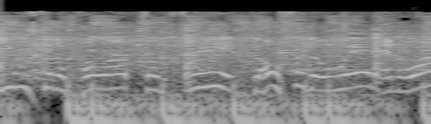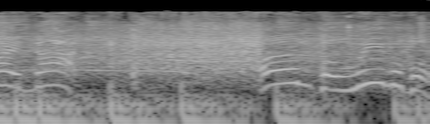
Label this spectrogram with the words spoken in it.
he was going to pull up from three and go for the win, and why not? Unbelievable.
